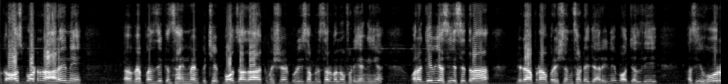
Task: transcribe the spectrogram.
ਕ੍ਰਾਸ ਬਾਰਡਰ ਆ ਰਹੇ ਨੇ। ਵੈਪਨਸ ਦੀ ਕੰਸਾਈਨਮੈਂਟ ਪਿੱਛੇ ਬਹੁਤ ਜ਼ਿਆਦਾ ਕਮਿਸ਼ਨਰ ਪੁਲਿਸ ਅੰਮ੍ਰਿਤਸਰ ਵੱਲੋਂ ਫੜੀਆਂ ਗਈਆਂ। ਔਰ ਅੱਗੇ ਵੀ ਅਸੀਂ ਇਸੇ ਤਰ੍ਹਾਂ ਜਿਹੜਾ ਆਪਣਾ ਆਪਰੇਸ਼ਨ ਸਾਡੇ ਜਾਰੀ ਨੇ, ਬਹੁਤ ਜਲਦੀ ਅਸੀਂ ਹੋਰ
